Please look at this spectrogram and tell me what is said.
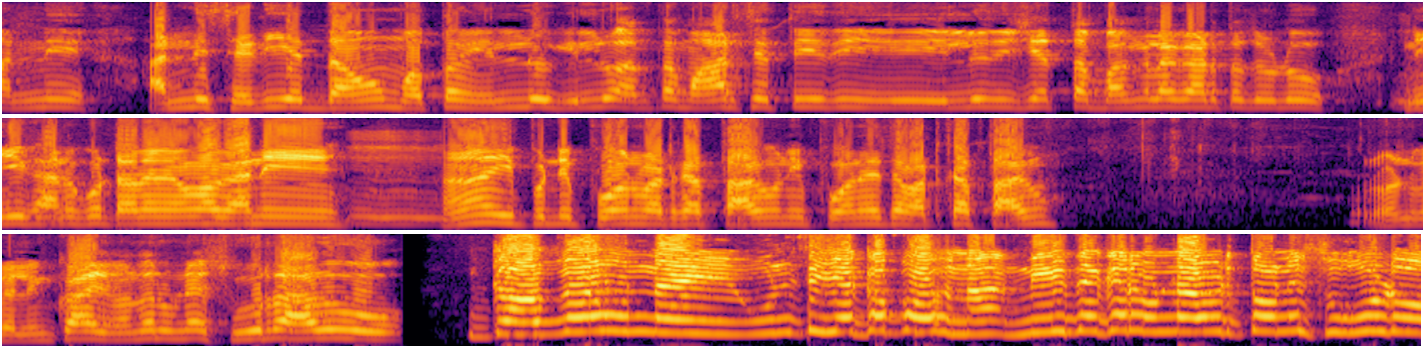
అన్ని అన్ని సెడి చేద్దాము మొత్తం ఇల్లు ఇల్లు అంతా మార్చెత్తి ఇది ఇల్లు తీసేస్తా బంగ్లా కడతా చూడు. నీకు అనుకుంటానేమో కానీ ఆ, ఇప్పుడు నీ ఫోన్ పట్టుక తాగు నీ ఫోన్ అయితే పట్టుక తాగు. రెండు వేలు ఇంకో ఐదు వందలు ఉన్నాయి చూడు రాదు. గవ్వే ఉన్నాయి ఉంటి ఇవ్వకపోతున్నా నీ దగ్గర ఉన్నవిడితోని చూడు.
